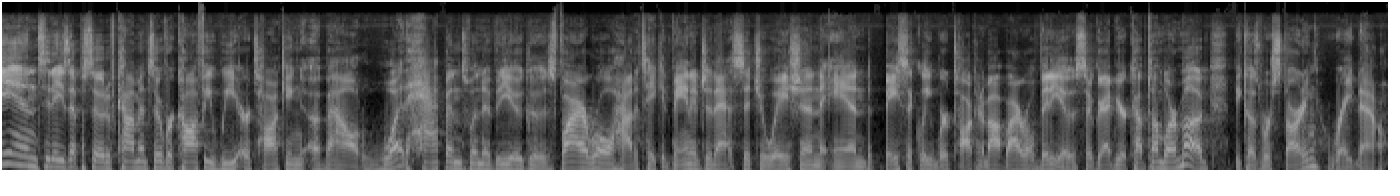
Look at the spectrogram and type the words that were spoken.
In today's episode of Comments Over Coffee, we are talking about what happens when a video goes viral, how to take advantage of that situation, and basically, we're talking about viral videos. So grab your cup, tumbler, mug because we're starting right now.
